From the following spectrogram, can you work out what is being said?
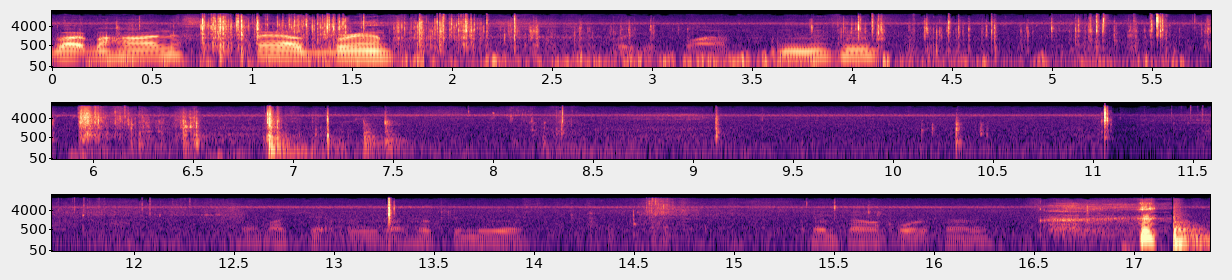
right behind us. I think that was brim. Mm-hmm. Damn, I can't believe I hooked into a 10 pound quarter pounder.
